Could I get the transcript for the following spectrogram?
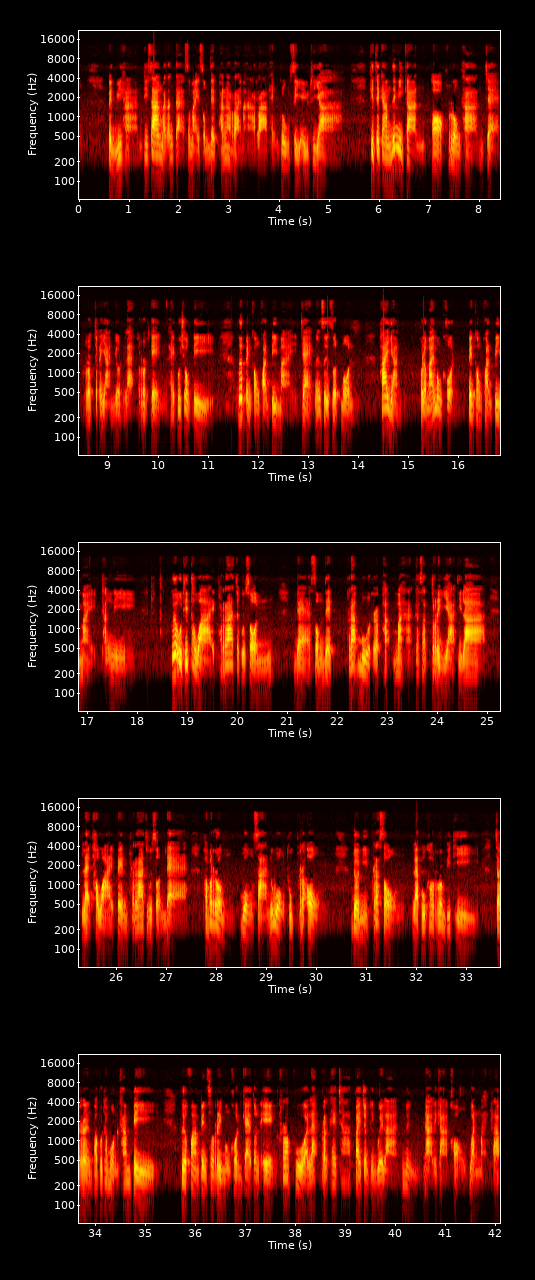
เป็นวิหารที่สร้างมาตั้งแต่สมัยสมเด็จพระนารายมหาราชแห่งกรุงศรีอยุธยา กิจกรรมได้มีการออกโรงทานแจกรถจักรยานยนต์และรถเก๋งให้ผู้โชคดี เพื่อเป็นของขวัญปีใหม่ แจกหนังสือสวดมนต์ผ้ายัน ผลไม้มงคลเป็นของขวัญปีใหม่ทั้งนี้ เพื่ออุทิศถวายพระราชกุศล แด่สมเด็จพระบูรพมหากษัตริยาธิราช และถวายเป็นพระราชกุศลแด่พระบรมวงศานุวงศ์ทุกพระองค์ โดยมีพระสงฆ์และผู้เข้าร่วมพิธี เจริญพระพุทธมนต์ข้ามปี เพื่อความเป็นสิริมงคลแก่ตนเอง ครอบครัวและประเทศชาติไปจนถึงเวลาหนึ่งนาฬิกาของวันใหม่ครับ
